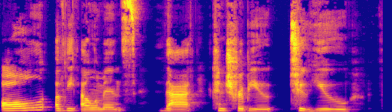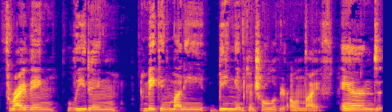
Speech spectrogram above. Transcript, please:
all of the elements that contribute to you thriving, leading, making money, being in control of your own life. And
